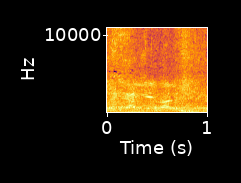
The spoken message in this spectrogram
la calle, ¿vale?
